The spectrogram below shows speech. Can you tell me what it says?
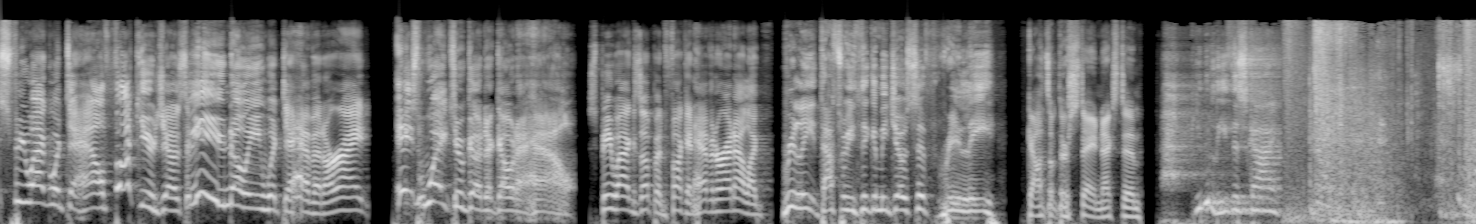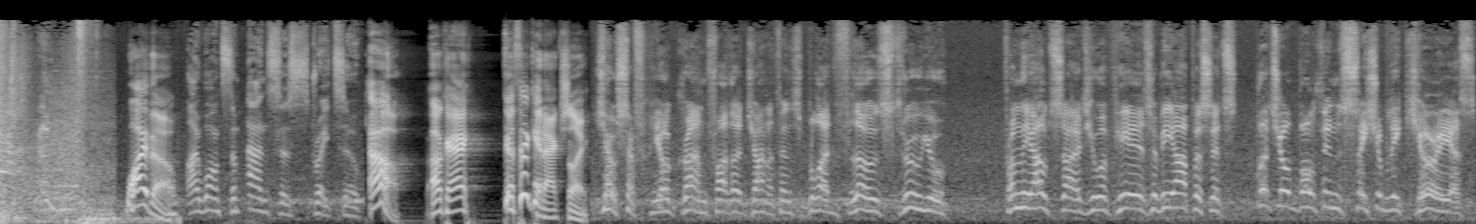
Speedwagon went to hell? Fuck you, Joseph. You know he went to heaven, all right? He's way too good to go to hell. Speedwagon's up in fucking heaven right now, like, really? That's what you think of me, Joseph? Really? God's up there staying next to him. Can you believe this guy? Why though? I want some answers, Straizo. Oh, okay. Good thinking, actually. Joseph, your grandfather Jonathan's blood flows through you. From the outside, you appear to be opposites, but you're both insatiably curious.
